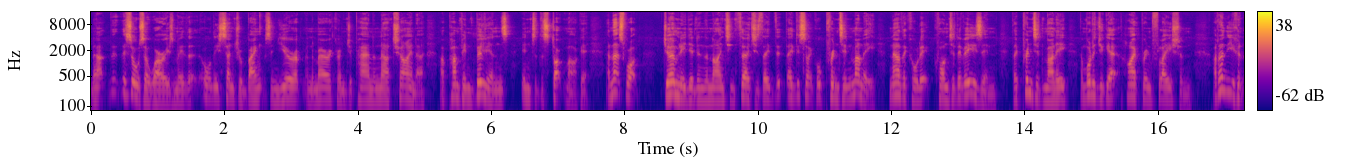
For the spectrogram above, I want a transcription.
Now th- this also worries me that all these central banks in Europe and America and Japan and now China are pumping billions into the stock market, and that's what Germany did in the 1930s. They they did something called printing money. Now they call it quantitative easing. They printed money, and what did you get? Hyperinflation. I don't think you can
